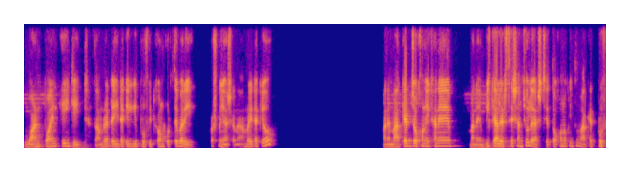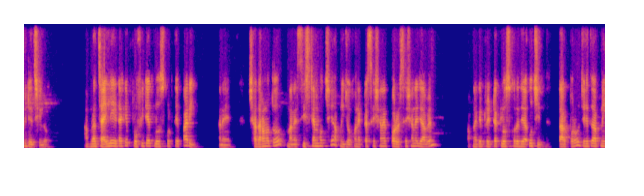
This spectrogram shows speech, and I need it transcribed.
one point eight eight তো আমরা এটা, এটাকে কি প্রফিট কাউন্ট করতে পারি? প্রশ্নই আসে না। আমরা এটাকেও মানে মার্কেট যখন এখানে মানে বিকালের সেশন চলে আসছে, তখনও কিন্তু মার্কেট প্রফিটে ছিল। আমরা চাইলে এটাকে প্রফিটে ক্লোজ করতে পারি। মানে সাধারণত মানে সিস্টেম হচ্ছে, আপনি যখন একটা সেশনের পরের সেশনে যাবেন, আপনাকে ট্রেডটা ক্লোজ করে দেওয়া উচিত। তারপরও যেহেতু আপনি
